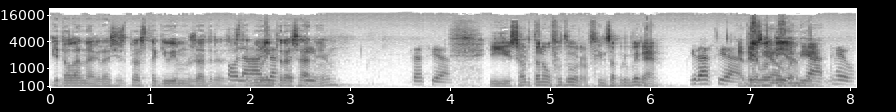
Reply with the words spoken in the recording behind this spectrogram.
Què tal, Anna? Gràcies per estar aquí avui amb nosaltres. Hola, ha estat molt interessant, sí. eh? Gràcies. I sort en el futur. Fins la propera. Gràcies. Adéu, bon dia. Bon dia. Adéu.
